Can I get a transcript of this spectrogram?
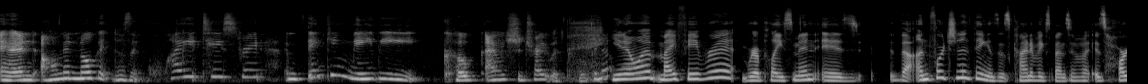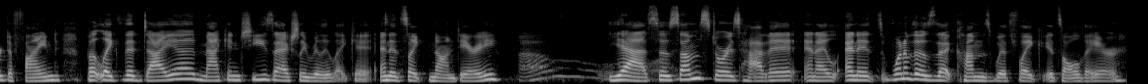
And almond milk, it doesn't quite taste right. I'm thinking maybe coke. I should try it with coconut. You know what? My favorite replacement is the unfortunate thing is it's kind of expensive. It's hard to find, but like the Daiya mac and cheese, I actually really like it, and it's like non-dairy. Oh. Yeah, so some stores have it, and I and it's one of those that comes with like it's all there.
